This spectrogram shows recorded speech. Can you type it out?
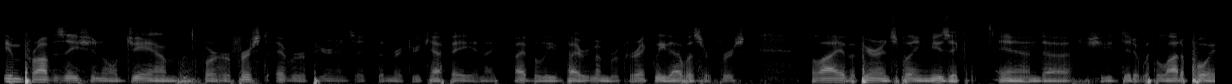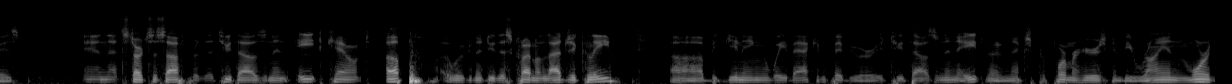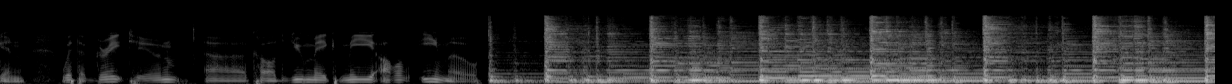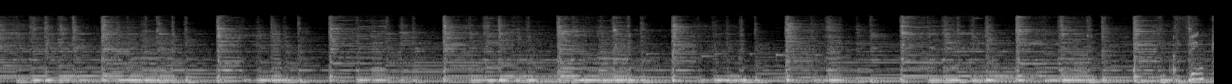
improvisational jam for her first ever appearance at the Mercury Cafe, and I, I believe, if I remember correctly, that was her first live appearance playing music, and uh, she did it with a lot of poise. And that starts us off for the 2008 count up. We're going to do this chronologically, uh, beginning way back in February 2008. And our next performer here is going to be Ryan Morgan with a great tune uh, called You Make Me All Emo.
